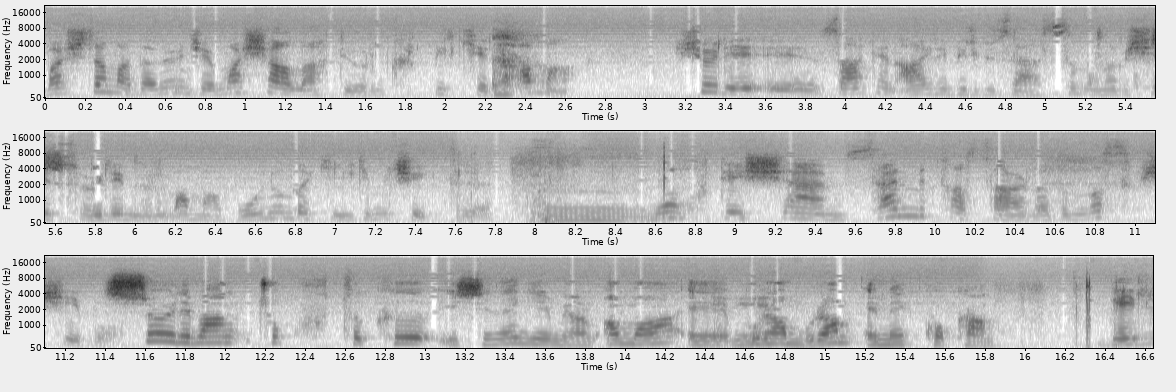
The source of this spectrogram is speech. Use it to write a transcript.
başlamadan önce maşallah diyorum 41 kere ama şöyle e, zaten ayrı bir güzelsin ona bir şey söylemiyorum ama boynundaki ilgimi çekti. Muhteşem. Sen mi tasarladın? Nasıl bir şey bu? Şöyle ben çok takı işine girmiyorum ama e, Evet. buram buram emek kokan Belli.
